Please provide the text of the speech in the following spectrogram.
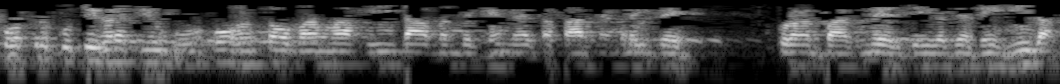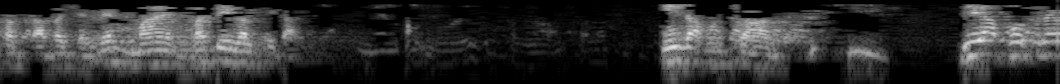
پوتر کٹی گھر توبہ معافی دا بندے کھینے قرآن پاک میرے کی وجہ سے ہی سب کا بچے گئے میں بڑی غلطی کر ہیندا نقصان دیا پوترے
